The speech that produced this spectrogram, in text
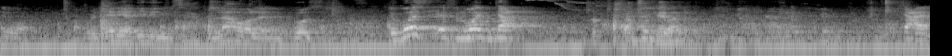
ال Y. وال area دي للمساحة كلها ولا للجزء؟ لجزء في ال Y بتاعك. صح كده؟ تعال.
